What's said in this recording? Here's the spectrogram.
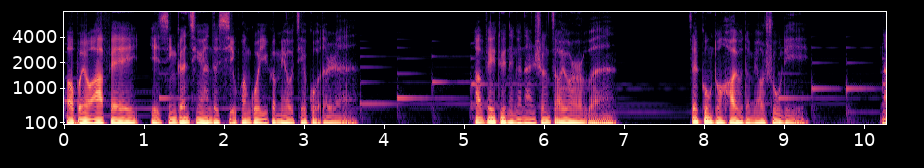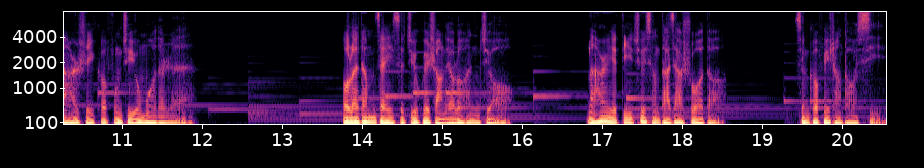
好朋友阿飞也心甘情愿的喜欢过一个没有结果的人。阿飞对那个男生早有耳闻，在共同好友的描述里，男孩是一个风趣幽默的人。后来他们在一次聚会上聊了很久，男孩也的确像大家说的，性格非常讨喜。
